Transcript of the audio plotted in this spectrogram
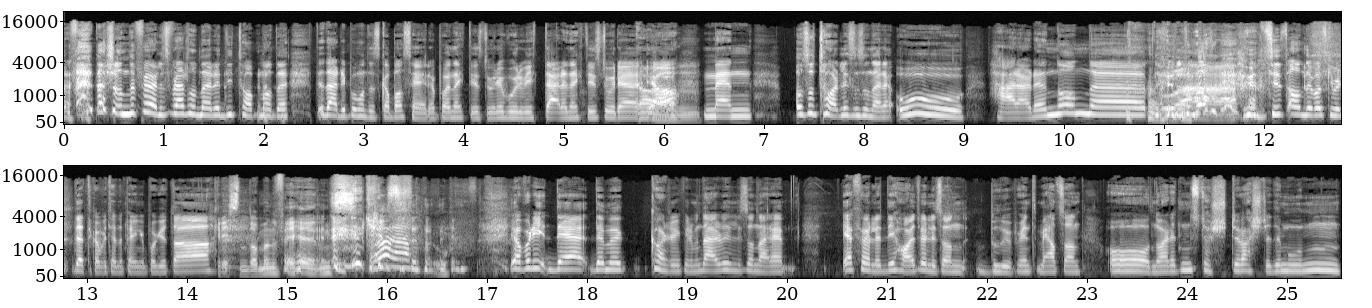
Det er sånn det føles. For det er sånn der, de tar på en måte Det er der de på en måte skal basere på en ekte historie, hvorvidt det er en ekte historie. Ja. Ja, men og så tar det liksom sånn derre oh, her er det en nonne. Hun, hun syns aldri var skummelt. Dette kan vi tjene penger på, gutta. Kristendommen fins. Ja, fordi det, det med Conjuring-filmen, det er jo litt sånn derre jeg føler De har et veldig sånn blueprint med at sånn Å, nå er det den største, verste demonen.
